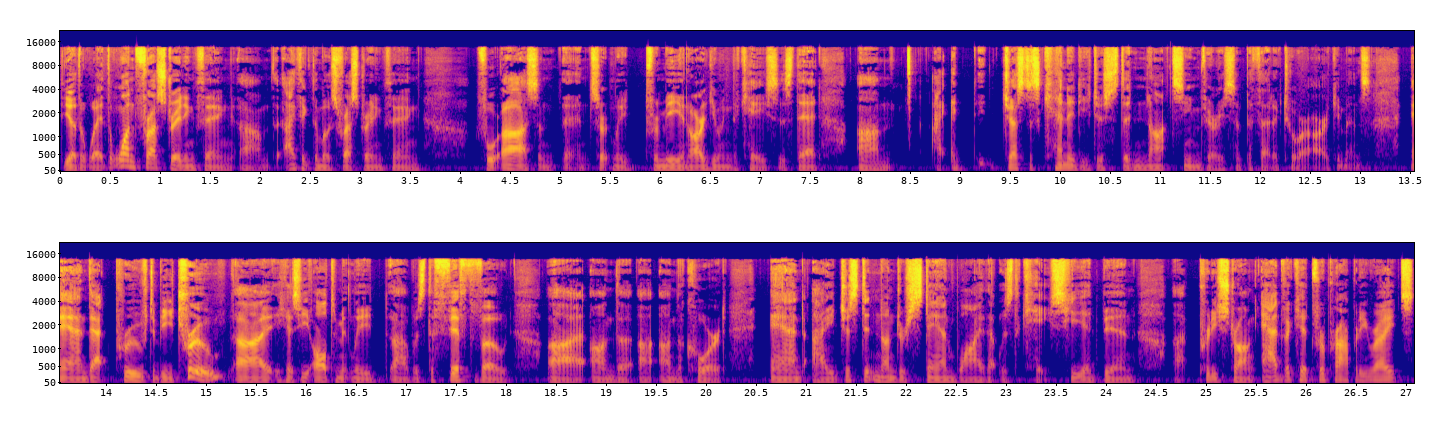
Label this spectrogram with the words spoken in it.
the other way. The one frustrating thing, um, I think, the most frustrating thing for us and, and, certainly for me in arguing the case is that um, I, Justice Kennedy just did not seem very sympathetic to our arguments, and that proved to be true uh, because he ultimately uh, was the fifth vote uh, on the uh, on the court, And I just didn't understand why that was the case. He had been a pretty strong advocate for property rights.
